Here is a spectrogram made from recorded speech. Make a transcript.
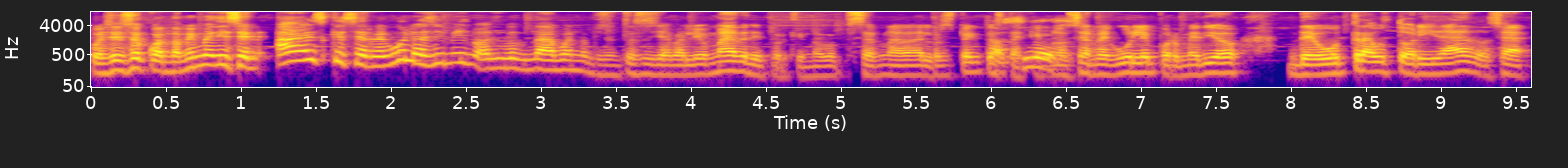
pues eso, cuando a mí me dicen, ah, es que se regula a sí mismo, ah, bueno, pues entonces ya valió madre, porque no va a pasar nada al respecto hasta que no se regule por medio de otra autoridad. O sea,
